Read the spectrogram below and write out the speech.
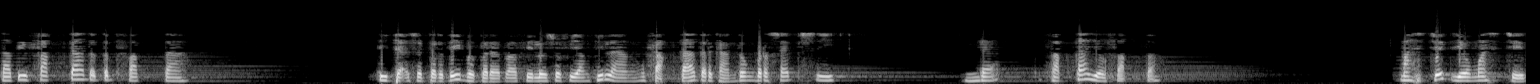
Tapi fakta tetap fakta. Tidak seperti beberapa filosof yang bilang fakta tergantung persepsi. Tidak, fakta ya fakta. Masjid ya masjid.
